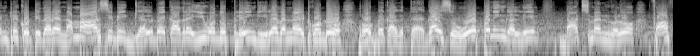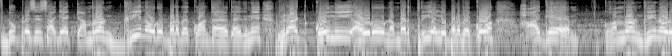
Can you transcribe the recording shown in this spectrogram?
ಎಂಟ್ರಿ ಕೊಟ್ಟಿದ್ದಾರೆ. ನಮ್ಮ ಆರ್ ಸಿ ಬಿ ಗೆಲ್ಲಬೇಕಾದ್ರೆ ಈ ಒಂದು ಪ್ಲೇಯಿಂಗ್ ಇಲೆವೆನ್ನ ಇಟ್ಕೊಂಡು ಹೋಗಬೇಕಾಗುತ್ತೆ. ಗೈಸ್ ಓಪನಿಂಗಲ್ಲಿ ಬ್ಯಾಟ್ಸ್ಮನ್ಗಳು ಫಾಫ್ ಪ್ಲೇಸಸ್ ಹಾಗೆ ಕ್ಯಾಮ್ರಾನ್ ಗ್ರೀನ್ ಅವರು ಬರಬೇಕು ಅಂತ ಹೇಳ್ತಾ ಇದ್ದೀನಿ. ವಿರಾಟ್ ಕೊಹ್ಲಿ ಅವರು ನಂಬರ್ ತ್ರೀಯಲ್ಲಿ ಬರಬೇಕು. ಹಾಗೆ ಕಮ್ರಾನ್ ಗ್ರೀನ್ ಅವರು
